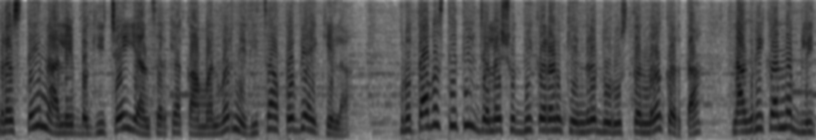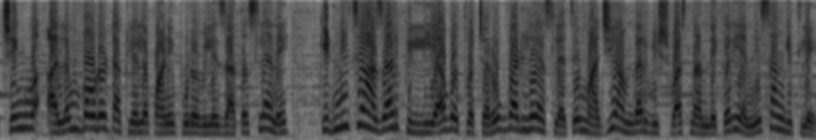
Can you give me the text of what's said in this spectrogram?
रस्ते नाले बगीचे यांसारख्या कामांवर निधीचा अपव्यय केला. मृतावस्थेतील जलशुद्धीकरण केंद्र दुरुस्त न करता नागरिकांना ब्लिचिंग व आलम पावडर टाकलेलं पाणी पुरविले जात असल्याने किडनीचे आजार पिल्लिया व त्वचारोग वाढले असल्याचे माजी आमदार विश्वास नांदेकर यांनी सांगितले.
